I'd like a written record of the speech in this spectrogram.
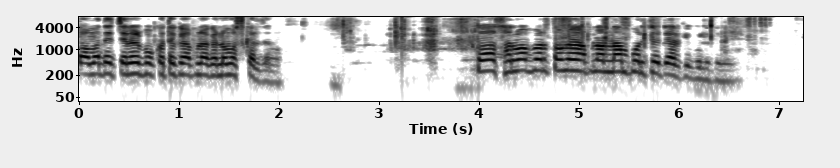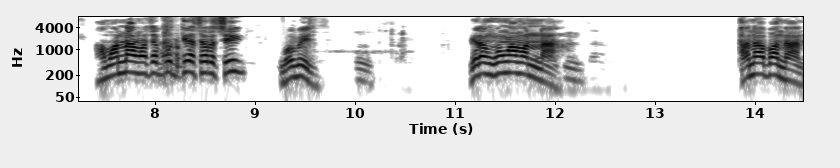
তো আমাদের চ্যানেল পক্ষ থেকে আপনাকে নমস্কার জানাই। তো সর্বপ্রথমে আপনার নাম পরিচয়টা আর কি বলে দেবেন? আমার নাম হচ্ছে বুদ্ধিশ্বর সিং ভূমিজ। হুম। গ্রাম গঙ্গামান্না হুম থানা বান্ধান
